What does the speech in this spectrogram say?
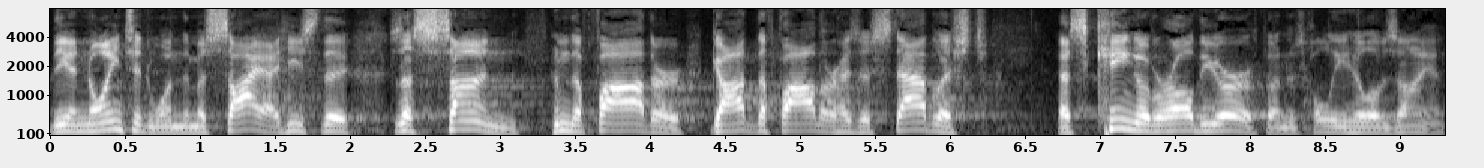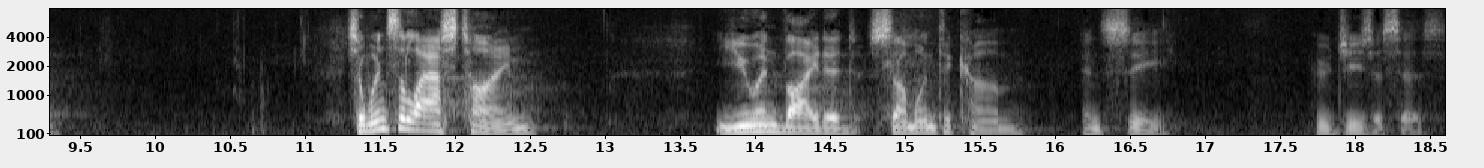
the anointed one, the Messiah. He's the, the Son whom the Father, God the Father, has established as king over all the earth on his holy hill of Zion. So, when's the last time you invited someone to come and see who Jesus is?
